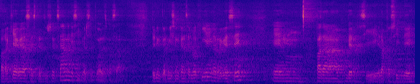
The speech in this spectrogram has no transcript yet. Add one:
Para que hagas este, tus exámenes y ver si puedes pasar. Pedí un permiso en cancerología y me regresé eh, para ver si era posible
